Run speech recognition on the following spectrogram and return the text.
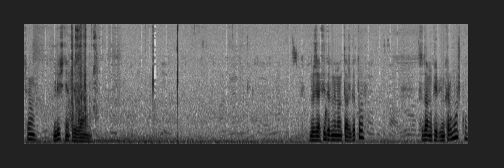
Все, лишнее отрезаем. Друзья, фидерный монтаж готов. Сюда мы крепим кормушку,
